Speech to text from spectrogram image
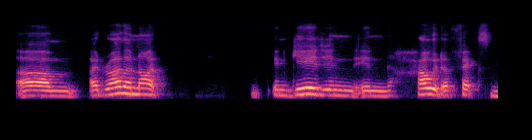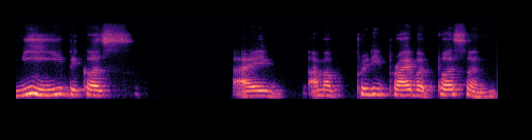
Um, I'd rather not engage in, in how it affects me because I, I'm a pretty private person.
